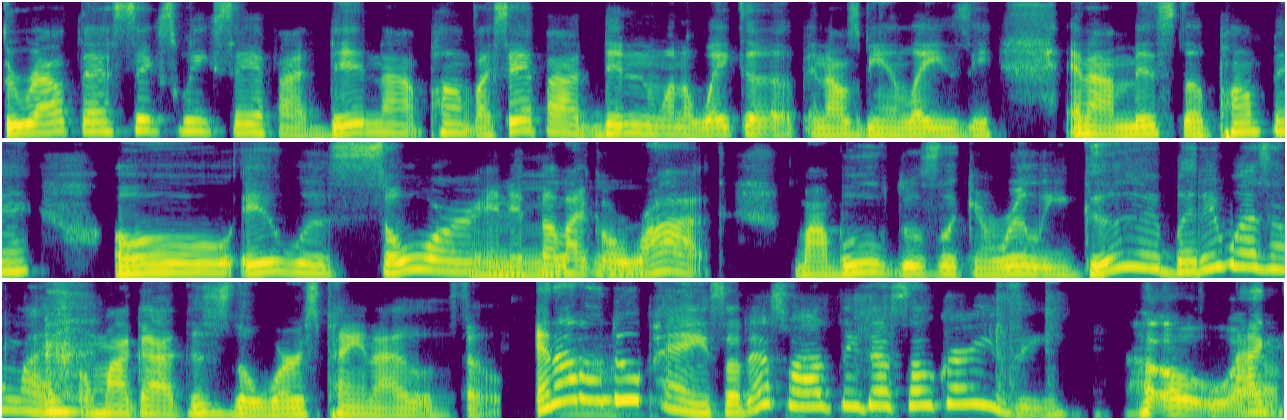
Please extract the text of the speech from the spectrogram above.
throughout that six weeks say if i did not pump like say if i didn't want to wake up and i was being lazy and i missed the pumping oh it was sore and it felt like a Mhm. rock my boob was looking really good but it wasn't like oh my god this is the worst pain i ever felt and i don't do pain so that's why i think that's so crazy Oh wow. I,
